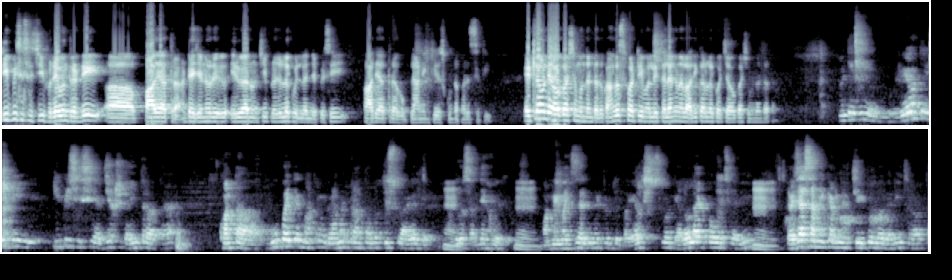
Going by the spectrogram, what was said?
టీపీసీసీ చీఫ్ రేవంత్ రెడ్డి పాదయాత్ర అంటే జనవరి ఇరవై ఆరు నుంచి ప్రజల్లోకి వెళ్ళని చెప్పేసి పాదయాత్రకు ప్లానింగ్ చేసుకున్న పరిస్థితి. ఎట్లా ఉండే అవకాశం ఉందంటారు? కాంగ్రెస్ పార్టీ మళ్ళీ తెలంగాణలో అధికారంలోకి వచ్చే అవకాశం ఉందంటారా? అంటే రేవంత్ రెడ్డి టీపీసీసీ అధ్యక్షుడు అయిన తర్వాత కొంత ఊపు అయితే మాత్రం గ్రామీణ ప్రాంతాల్లో తీసుకురాగలిగారు. అందులో సందేహం లేదు. మొన్న మధ్య జరిగినటువంటి బై ఎలక్షన్స్లో గెలవలేకపోవచ్చు కానీ ప్రజా సమీకరణ చేయటంలో కానీ తర్వాత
